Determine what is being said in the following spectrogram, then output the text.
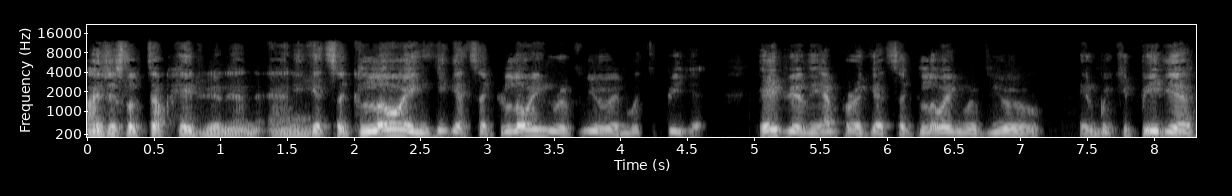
I just looked up Hadrian and, and he gets a glowing, he gets a glowing review in Wikipedia. Hadrian the Emperor gets a glowing review in Wikipedia,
